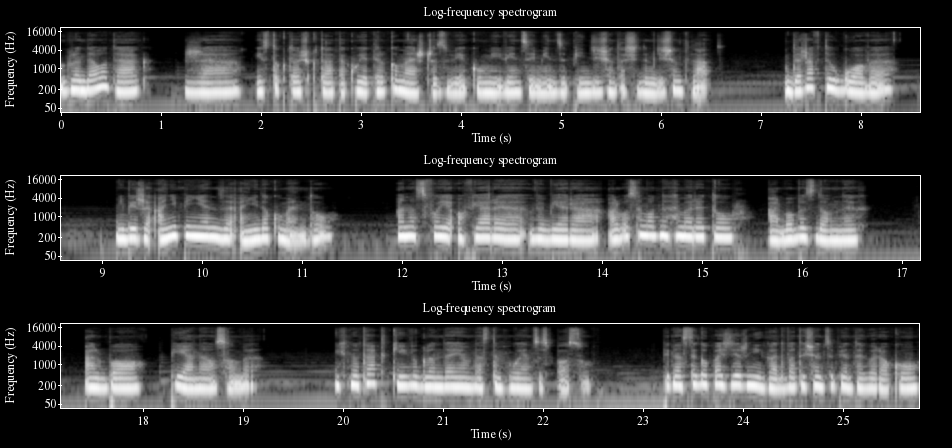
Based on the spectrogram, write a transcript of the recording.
Wyglądało tak, że jest to ktoś, kto atakuje tylko mężczyzn w wieku mniej więcej między 50 a 70 lat. Uderza w tył głowy, nie bierze ani pieniędzy, ani dokumentów, a na swoje ofiary wybiera albo samotnych emerytów, albo bezdomnych, albo pijane osoby. Ich notatki wyglądają w następujący sposób. 15 października 2005 roku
